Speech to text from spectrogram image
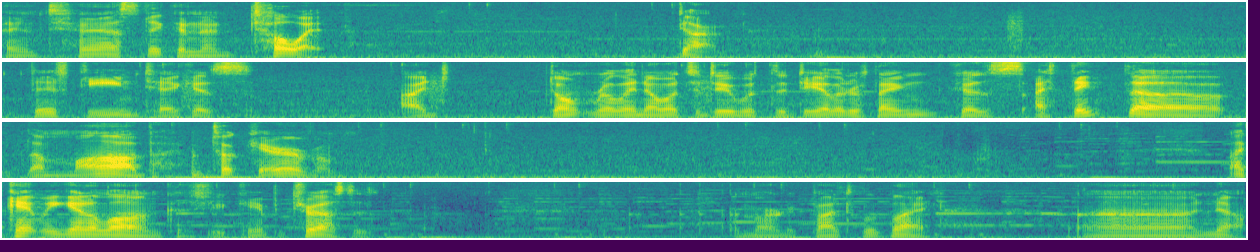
Fantastic. And then tow it. Done. 15 tickets. I don't really know what to do with the dealer thing because I think the the mob took care of him. Why can't we get along? Because you can't be trusted. I'm already practically blind. Uh, no.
